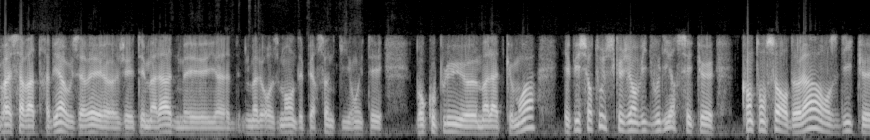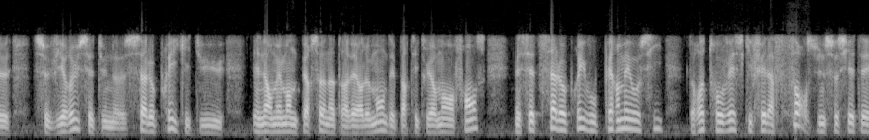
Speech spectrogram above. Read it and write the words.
Ouais, ça va très bien. Vous savez, j'ai été malade, mais il y a malheureusement des personnes qui ont été beaucoup plus malades que moi. Et puis surtout, ce que j'ai envie de vous dire, c'est que quand on sort de là, on se dit que ce virus est une saloperie qui tue énormément de personnes à travers le monde et particulièrement en France. Mais cette saloperie vous permet aussi de retrouver ce qui fait la force d'une société.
